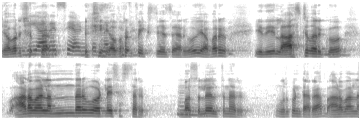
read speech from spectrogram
ఎవరు చెప్పారు? ఎవరు ఫిక్స్ చేశారు? ఎవరు? ఇది లాస్ట్ వరకు ఆడవాళ్ళందరూ ఓట్లేసేస్తారు. బస్సులో వెళ్తున్నారు. ఊరుకుంటారా? ఆడవాళ్ళ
